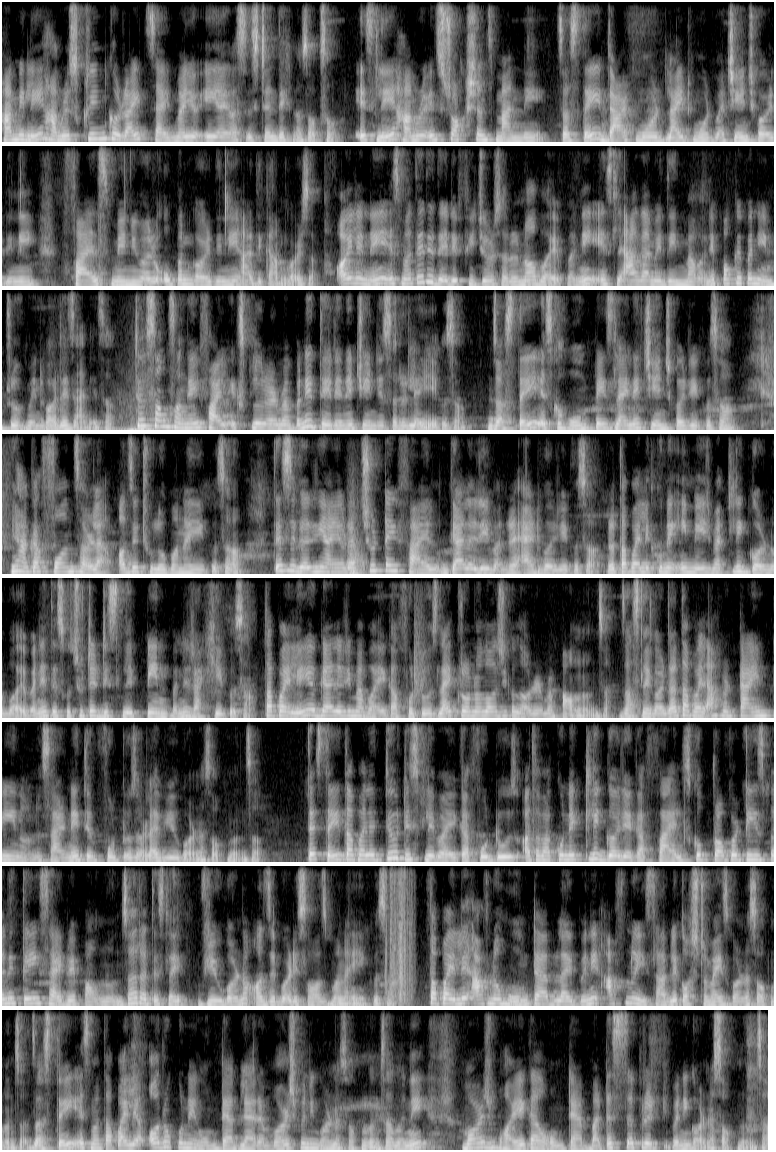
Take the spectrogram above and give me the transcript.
हामीले हाम्रो स्क्रिनको राइट साइडमा यो एआई असिस्टेन्ट देख्न सक्छौँ। यसले हाम्रो इन्स्ट्रक्सन्स मान्ने जस्तै डार्क मोड लाइट मोडमा चेन्ज गरिदिने फाइल्स मेन्युहरू ओपन गरिदिने आदि काम गर्छ। अहिले नै यसमा त्यति धेरै फिचर्सहरू नभए पनि यसले आगामी दिनमा भने पक्कै पनि इम्प्रुभमेन्ट गर्दै जानेछ। त्यो सँगसँगै फाइल एक्सप्लोररमा पनि धेरै नै चेन्जेसहरू ल्याइएको छ। जस्तै यसको होम पेजलाई नै चेन्ज गरिएको छ। यहाँका फन्ड्सहरूलाई अझै ठुलो बनाइएको छ। त्यसै गरी यहाँ एउटा छुट्टै फाइल ग्यालरी भनेर एड गरिएको छ। र तपाईँले कुनै इमेजमा क्लिक गर्नुभयो भने त्यसको छुट्टै डिस्प्ले पेन पनि राखिएको छ। तपाईँले यो ग्यालरीमा भएका फोटोजलाई क्रोनोलोजिकल अर्डरमा पाउनुहुन्छ। जसले गर्दा तपाईँले आफ्नो टाइम पेन अनुसार नै त्यो फोटोजहरूलाई भ्यू गर्न सक्नुहुन्छ। त्यस्तै तपाईँले त्यो डिस्प्ले भएका फोटोज अथवा कुनै क्लिक गरिएका फाइल्सको प्रपर्टिज पनि त्यही साइडमै पाउनुहुन्छ र त्यसलाई भ्यू गर्न अझै बढी सहज बनाइएको छ। तपाईँले आफ्नो होम ट्याबलाई पनि आफ्नो हिसाबले कस्टमाइज गर्न सक्नुहुन्छ। जस्तै यसमा तपाईँले अरू कुनै होम ट्याब ल्याएर मर्ज पनि गर्न सक्नुहुन्छ भने मर्ज भएका होम ट्याबबाट सेपरेटली पनि गर्न सक्नुहुन्छ।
